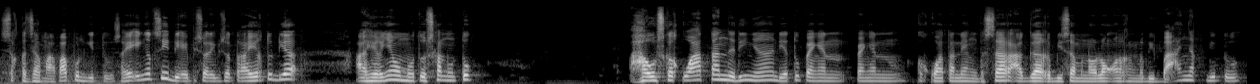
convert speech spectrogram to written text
sekejam apa pun gitu. Saya ingat sih di episode-episode terakhir tuh dia akhirnya memutuskan untuk haus kekuatan jadinya. Dia tuh pengen pengen kekuatan yang besar agar bisa menolong orang lebih banyak gitu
